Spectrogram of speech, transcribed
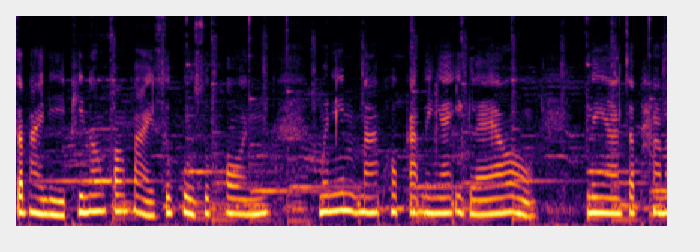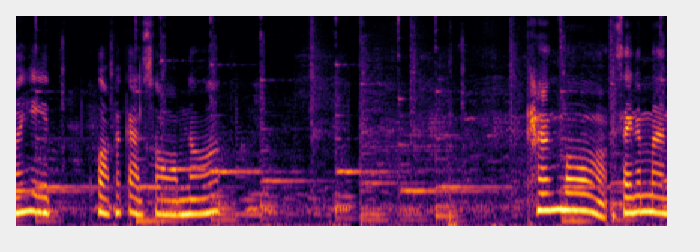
สบายดีพี่น้องป้องป่ายสุขูสุคนเมื่อนี้มาพบกับในงานอีกแล้วเรียจะพามาเหตุขวาประกาศซ้อมเนาะข้างหม้อใส่น้ำมัน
